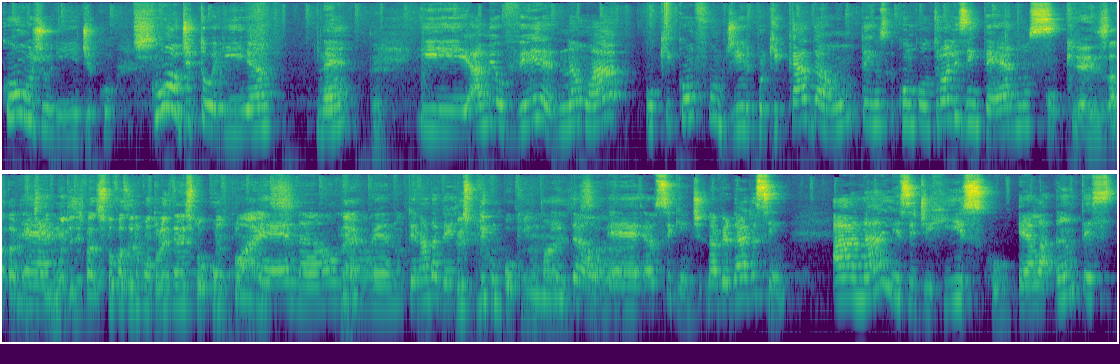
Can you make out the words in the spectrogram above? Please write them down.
com o jurídico, com auditoria, né? É. E a meu ver, não há o que confundir, porque cada um tem com controles internos. O que é exatamente? Tem muita gente que fala, estou fazendo controle interno, estou compliance. É, não, né? não, é, não tem nada a ver. Então explica um pouquinho mais Então, dessa... é, é o seguinte, na verdade, assim, a análise de risco, ela antes-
